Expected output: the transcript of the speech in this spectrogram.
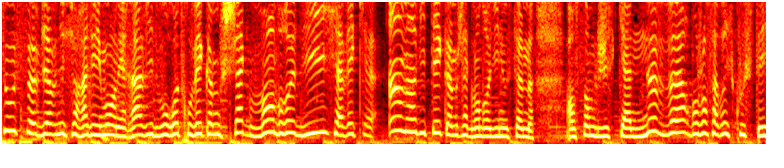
tous, bienvenue sur Radio Imo. On est ravis de vous retrouver comme chaque vendredi avec un invité. Comme chaque vendredi, nous sommes ensemble jusqu'à 9h. Bonjour Fabrice Coustet.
